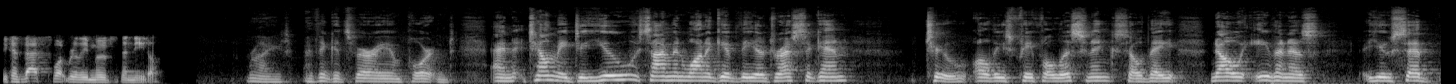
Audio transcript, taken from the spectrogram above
because that's what really moves the needle. Right. I think it's very important. And tell me, do you, Simon, want to give the address again to all these people listening so they know, even as you said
